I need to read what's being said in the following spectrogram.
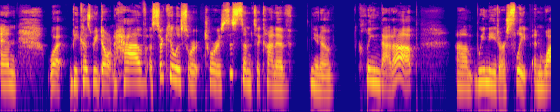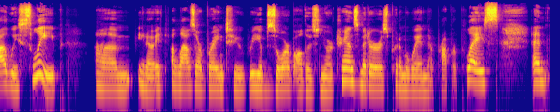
And what because we don't have a circulatory system to kind of you know clean that up, um, we need our sleep. And while we sleep, um, you know, it allows our brain to reabsorb all those neurotransmitters, put them away in their proper place, and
